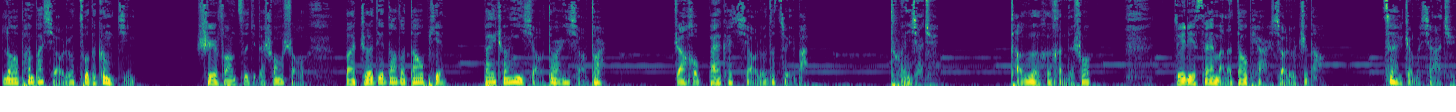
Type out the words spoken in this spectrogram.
老潘把小刘做得更紧，释放自己的双手，把折叠刀的刀片掰成一小段一小段，然后掰开小刘的嘴巴，吞下去。他恶狠狠地说：“嘴里塞满了刀片。”小刘知道，再这么下去，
